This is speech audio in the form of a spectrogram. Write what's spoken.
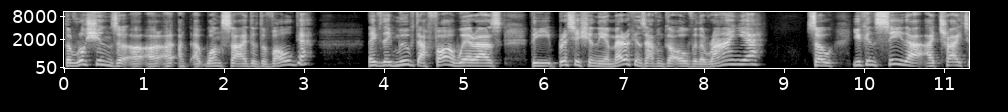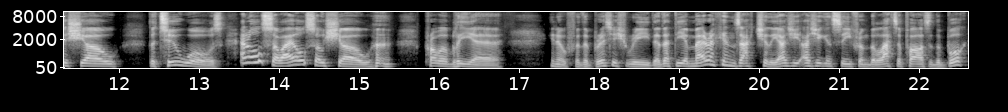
the Russians are, are, are at one side of the Volga. They've, they've moved that far, whereas the British and the Americans haven't got over the Rhine yet. So you can see that I try to show the two wars. And also, I also show probably uh, you know, for the British reader, that the Americans actually, as you as you can see from the latter part of the book,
